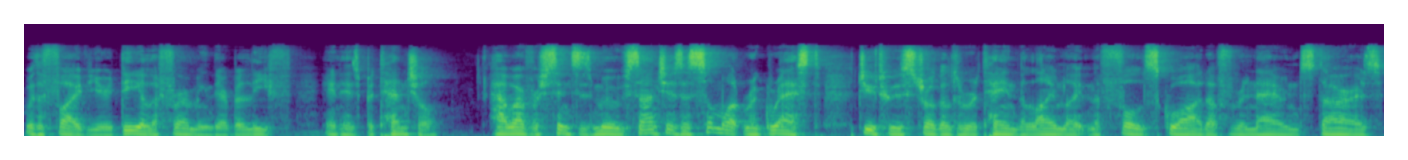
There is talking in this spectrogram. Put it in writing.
with a five year deal affirming their belief in his potential. However, since his move, Sanches has somewhat regressed due to his struggle to retain the limelight in a full squad of renowned stars.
